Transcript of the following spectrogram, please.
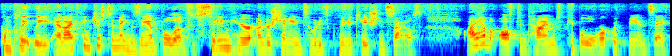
completely. And I think just an example of sitting here understanding somebody's communication styles. I have oftentimes people will work with me and say,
